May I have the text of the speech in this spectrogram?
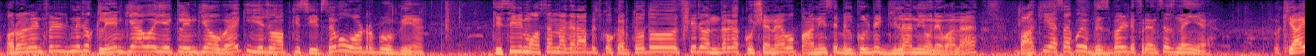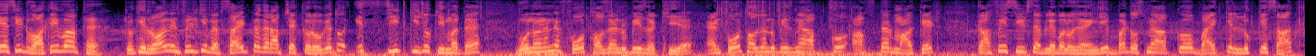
और रॉयल एनफील्ड ने जो क्लेम किया हुआ है, ये क्लेम किया हुआ है कि ये जो आपकी सीट्स हैं, वो वाटर प्रूफ भी हैं। किसी भी मौसम में अगर आप इसको करते हो तो इसके जो अंदर का कुशन है, वो पानी से बिल्कुल भी गीला नहीं होने वाला है। बाकी ऐसा कोई विजिबल डिफरेंसेस नहीं है। तो क्या ये सीट वाकई वर्थ है? क्योंकि रॉयल इनफील्ड की वेबसाइट पर अगर आप चेक करोगे तो इस सीट की जो कीमत है, वो उन्होंने फोर थाउज़ेंड रुपीज़ रखी है। एंड फोर थाउज़ेंड रुपीज़ में आपको आफ्टर मार्केट काफ़ी सीट्स अवेलेबल हो जाएँगी बट उसमें आपको बाइक के लुक के साथ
